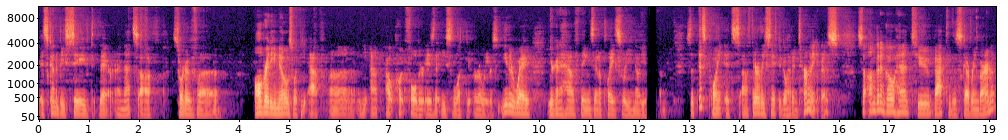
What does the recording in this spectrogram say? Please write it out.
it's going to be saved there and that's uh, sort of uh, already knows what the app, uh, the app output folder is that you selected earlier. So either way, you're going to have things in a place where you know you have them. So at this point, it's uh, fairly safe to go ahead and terminate this. So I'm going to go ahead to back to the discovery environment.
